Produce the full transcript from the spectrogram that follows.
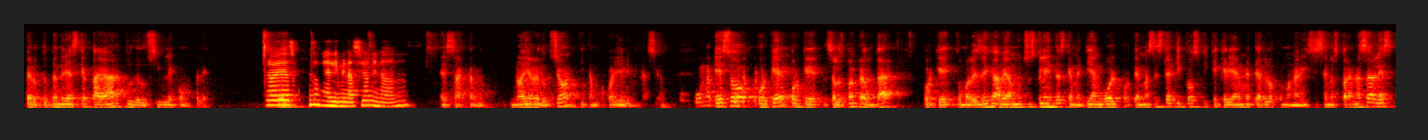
pero tú tendrías que pagar tu deducible completo. No hay descuento ni eliminación ni nada, ¿no? Exactamente. No hay reducción y tampoco hay eliminación. Eso, ¿por qué? Porque se los pueden preguntar, porque como les dije, había muchos clientes que metían gol por temas estéticos y que querían meterlo como nariz y senos paranasales.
